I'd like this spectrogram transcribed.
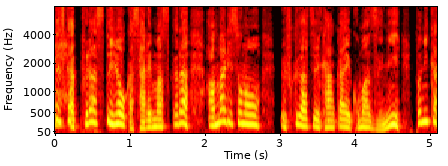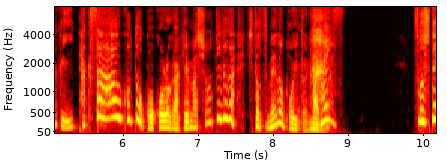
ですから、プラスと評価されますから、あまりその、複雑に考え込まずに、とにかくたくさん会うことを心がけましょうというのが一つ目のポイントになります。はいそして、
